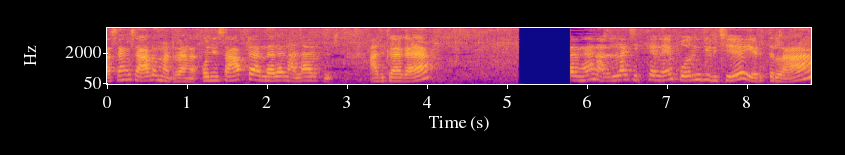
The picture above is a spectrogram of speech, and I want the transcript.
பசங்க சாப்பிட மாட்டுறாங்க கொஞ்சம் சாஃப்டாக இருந்தால் தான் நல்லாயிருக்கு அதுக்காக பாருங்கள் நல்லா சிக்கனு பொரிஞ்சிருச்சு. எடுத்துடலாம்.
